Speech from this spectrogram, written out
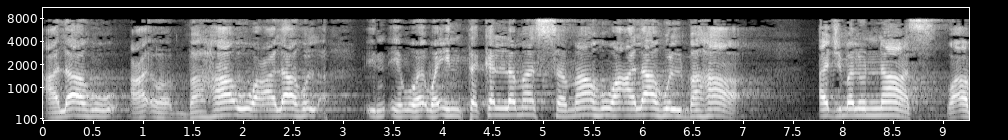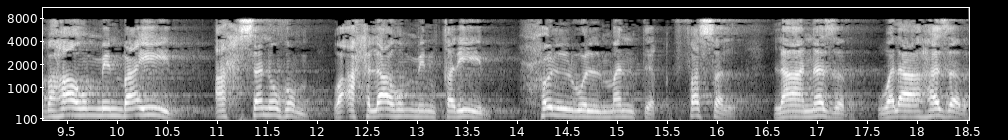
علاه بهاء وإن تكلم سماه وعلاه البهاء. أجمل الناس وأبهاهم من بعيد أحسنهم وأحلاهم من قريب. حلو المنطق فصل لا نزر ولا هزر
